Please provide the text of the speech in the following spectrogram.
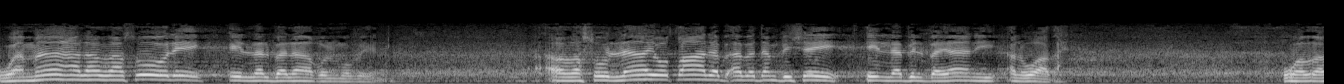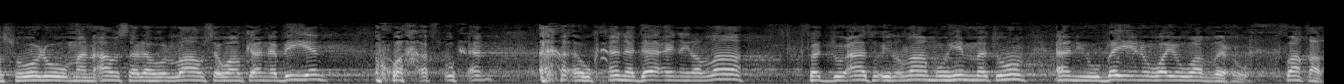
وما على الرسول إلا البلاغ المبين. الرسول لا يطالب أبدا بشيء إلا بالبيان الواضح. والرسول من أرسله الله سواء كان نبيا ورسولا أو كان داعيا إلى الله فالدعاة إلى الله مهمتهم أن يبينوا ويوضحوا. فقط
